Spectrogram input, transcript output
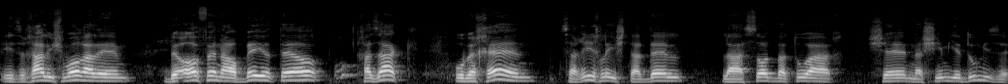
היא צריכה לשמור עליהם באופן הרבה יותר חזק. ובכן צריך להשתדל לעשות בטוח שנשים ידעו מזה,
